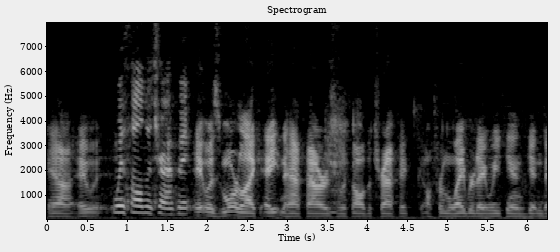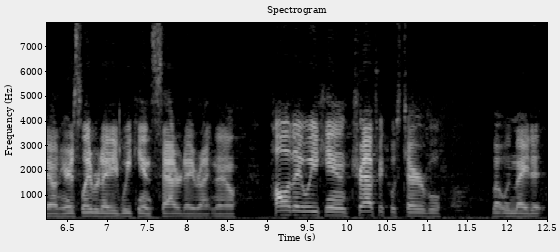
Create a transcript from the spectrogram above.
Yeah, it with all the traffic. it was more like eight and a half hours with all the traffic uh, from Labor Day weekend getting down here. It's Labor Day weekend Saturday right now. Holiday weekend, traffic was terrible, but we made it.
